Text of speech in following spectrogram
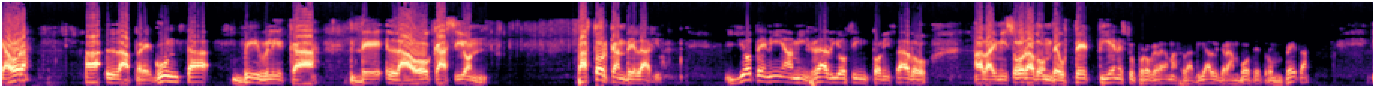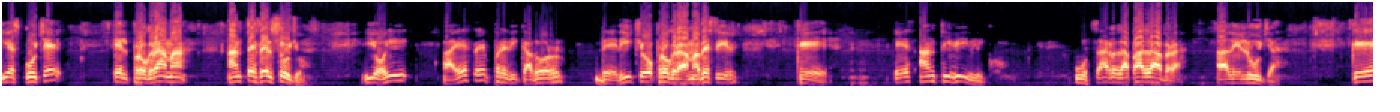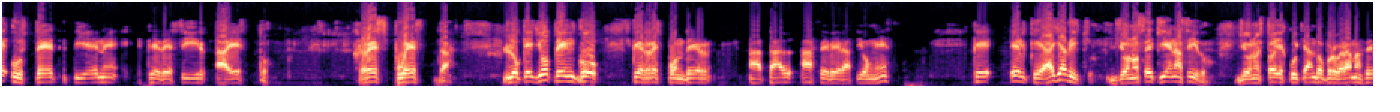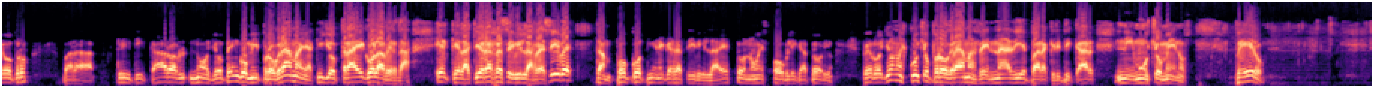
Y ahora a la pregunta bíblica de la ocasión. Pastor Candelario, yo tenía mi radio sintonizado a la emisora donde usted tiene su programa radial Gran Voz de Trompeta y escuché el programa antes del suyo y oí a ese predicador de dicho programa decir que es antibíblico usar la palabra aleluya. ¿Qué usted tiene que decir a esto? Respuesta. Lo que yo tengo que responder a tal aseveración es que el que haya dicho, yo no sé quién ha sido, yo no estoy escuchando programas de otros para criticar, no, yo tengo mi programa y aquí yo traigo la verdad. El que la quiera recibir la recibe, tampoco tiene que recibirla. Esto no es obligatorio. Pero yo no escucho programas de nadie para criticar, ni mucho menos. Pero,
